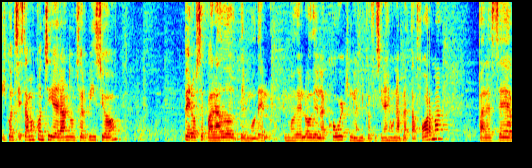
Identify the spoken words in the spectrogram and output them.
y con- estamos considerando un servicio pero separado del modelo. El modelo de la coworking, las microoficinas es una plataforma para ser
